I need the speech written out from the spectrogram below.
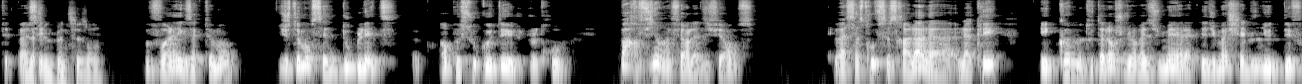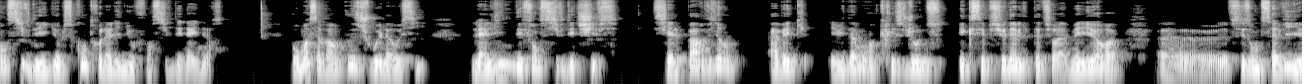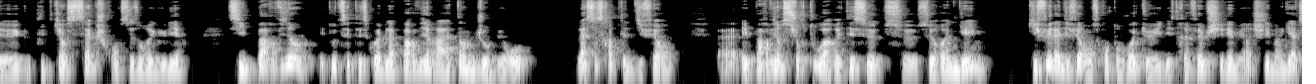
peut-être pas Il a fait une bonne saison. Voilà exactement justement cette doublette, un peu sous-cotée, je trouve, parvient à faire la différence, bah, ça se trouve, ce sera là la, la clé. Et comme tout à l'heure je le résumais à la clé du match, la ligne défensive des Eagles contre la ligne offensive des Niners, pour moi ça va un peu se jouer là aussi. La ligne défensive des Chiefs, si elle parvient avec évidemment un Chris Jones exceptionnel qui est peut-être sur la meilleure euh, saison de sa vie, avec plus de 15 sacs je crois en saison régulière, s'il parvient, et toute cette escouade-là parvient à atteindre Joe Bureau, Là, ce sera peut-être différent euh, et parvient surtout à arrêter ce, ce, ce, run game qui fait la différence quand on voit qu'il est très faible chez les, chez les Bengals,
